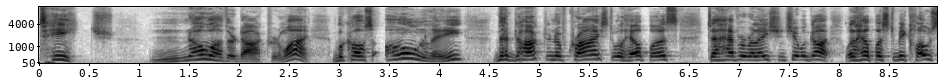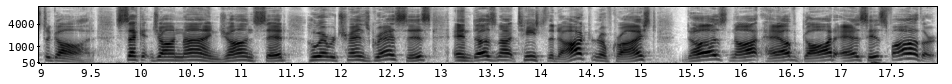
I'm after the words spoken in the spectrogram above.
Teach no other doctrine. Why? Because only the doctrine of Christ will help us to have a relationship with God, will help us to be close to God. 2 John 9, John said, Whoever transgresses and does not teach the doctrine of Christ does not have God as his Father.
